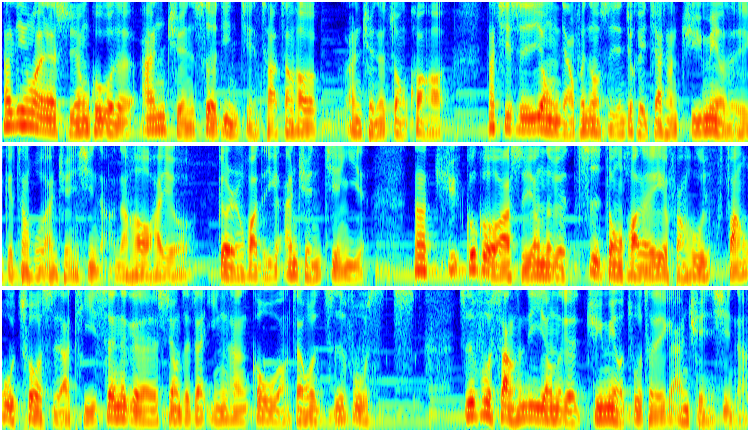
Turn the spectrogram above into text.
那另外呢，使用 Google 的安全设定检查账号安全的状况哦。那其实用两分钟时间就可以加强 Gmail 的一个账户安全性啊，然后还有个人化的一个安全建议。那 Google 啊，使用那个自动化的一个防护防护措施啊，提升那个使用者在银行购物网站或者支付支付上是利用那个 Gmail 注册的一个安全性啊，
